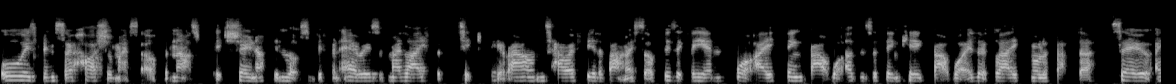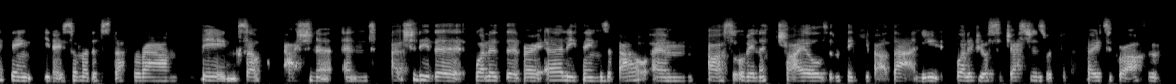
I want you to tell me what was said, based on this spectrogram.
always been so harsh on myself, and that's it's shown up in lots of different areas of my life, but particularly around how I feel about myself physically and what I think about what others are thinking about what I look like and all of that stuff. So I think you know some of the stuff around being self compassionate. And actually, the one of the very early things about um, our sort of inner child and thinking about that, and you, one of your suggestions was a photograph of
